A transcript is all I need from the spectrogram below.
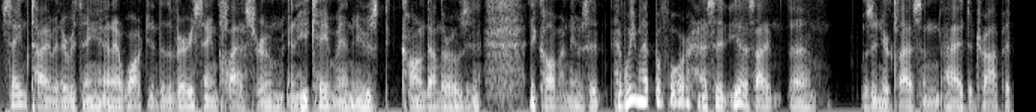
same time and everything. And I walked into the very same classroom, and he came in. And he was calling down the rows, and he called my name and said, "Have we met before?" I said, "Yes, I." Uh, was in your class and I had to drop it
